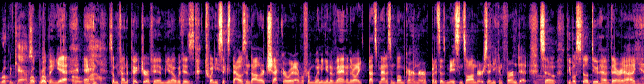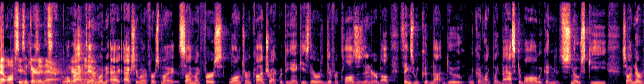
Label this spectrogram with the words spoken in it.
roping calves. Rope, roping, yeah. Oh and wow! Someone found a picture of him, you know, with his twenty six thousand dollar check or whatever from winning an event, and they're like, "That's Madison Bumgarner," but it says Mason Saunders, and he confirmed it. Oh. So people still do have their uh, you know, off season pursuits. There. Well, Here back then, when actually when I first my signed my first long term contract with the Yankees, there were different clauses in there about things we could not do. We couldn't like play basketball. We couldn't snow ski. So I've never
